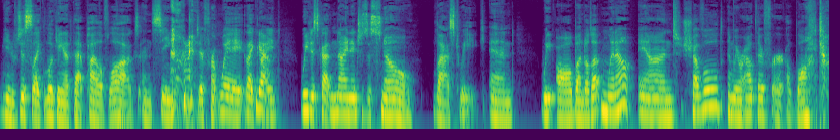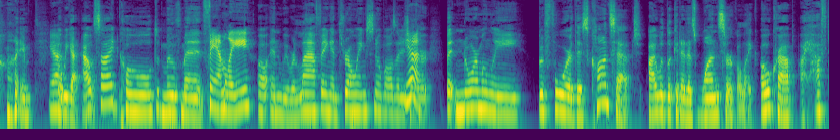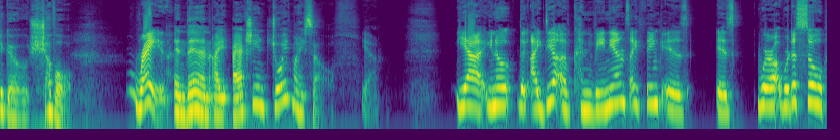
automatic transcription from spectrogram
you know, just like looking at that pile of logs and seeing it in a different way. Like Yeah. I we just got 9 inches of snow last week and we all bundled up and went out and shoveled and we were out there for a long time. Yeah. But we got outside cold movement. Family. Oh, and we were laughing and throwing snowballs at each Yeah. other. But normally before this concept, I would look at it as one circle, like, oh crap, I have to go shovel. Right. And then I, I actually enjoyed myself. Yeah. Yeah, you know, the idea of convenience I think is is we're we're just so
